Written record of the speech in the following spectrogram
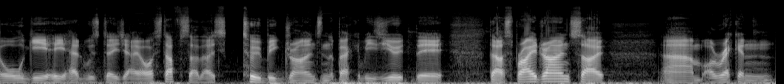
all the gear he had was DJI stuff. So those two big drones in the back of his Ute, there, they were spray drones. So um, I reckon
